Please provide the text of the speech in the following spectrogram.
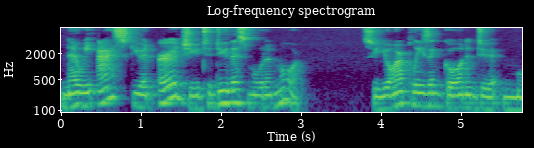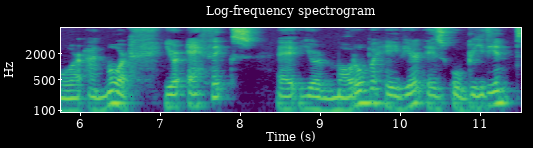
Now we ask you and urge you to do this more and more. So you are pleasing, go on and do it more and more. Your ethics, uh, your moral behavior is obedient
